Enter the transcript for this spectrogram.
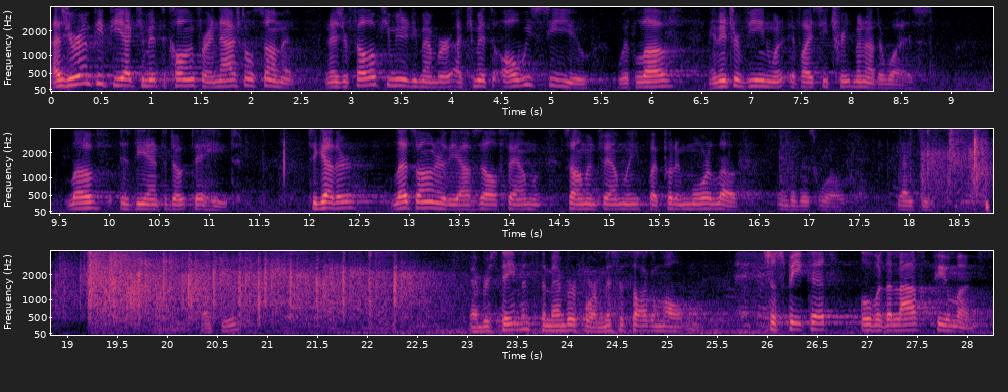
As your MPP, I commit to calling for a national summit, and as your fellow community member, I commit to always see you with love and intervene if I see treatment otherwise. Love is the antidote to hate. Together, let's honour the Afzaal family, Salman family by putting more love into this world. Thank you. Thank you. Member Statements. The member for Mississauga Malton. Mr. Speaker, over the last few months,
